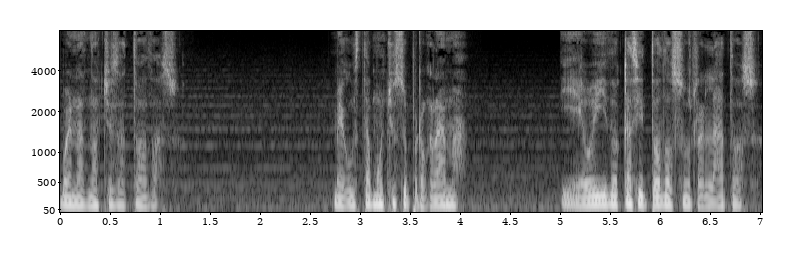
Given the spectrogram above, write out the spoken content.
Buenas noches a todos. Me gusta mucho su programa y he oído casi todos sus relatos.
